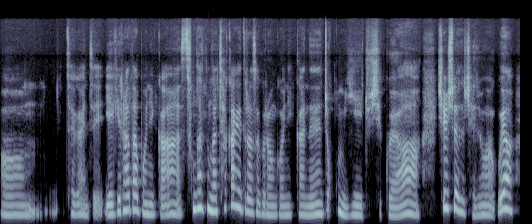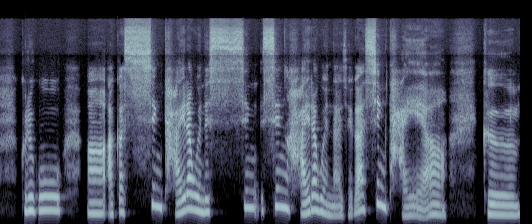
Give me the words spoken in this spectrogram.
어 제가 인제 얘기를 하다 보니까 순간순간 착각이 들어서 그런 거니까는 쪼끔 이해해 주시고요. 실수해서 죄송하고요. 그리고 어 아까 싱다이라고 했는데 싱 싱하이라고 했나요 제가? 싱다이예요. 그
